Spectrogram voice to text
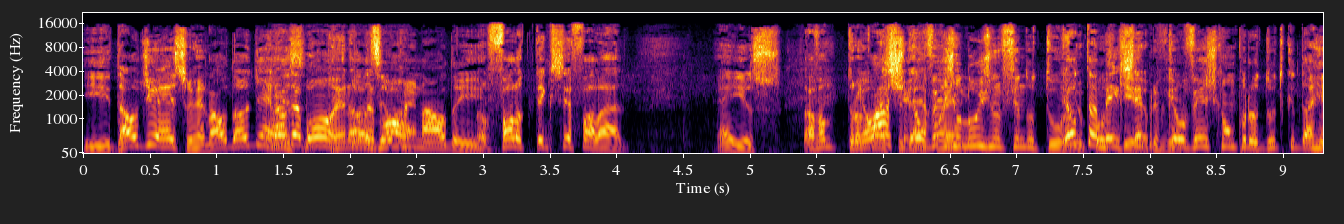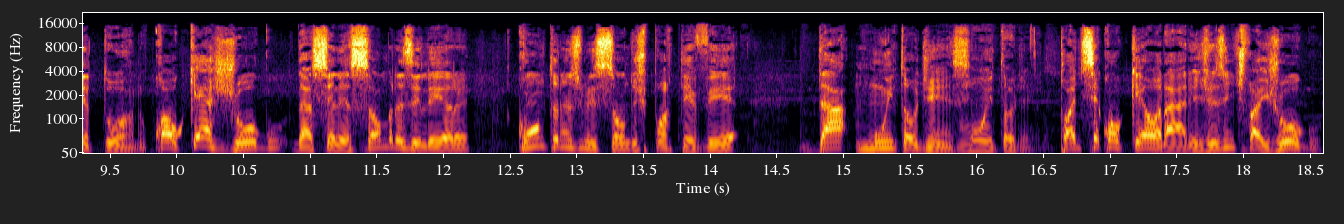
E dá audiência, o Reinaldo dá audiência. Reinaldo é bom, o Reinaldo é bom. O Reinaldo aí. Eu falo o que tem que ser falado. É isso. Vamos trocar eu acho, eu vejo luz no fim do túnel. Eu também sempre Porque eu vejo que é um produto que dá retorno. Qualquer jogo da seleção brasileira com transmissão do Sport TV dá muita audiência. Muita audiência. Pode ser qualquer horário. Às vezes a gente faz jogo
